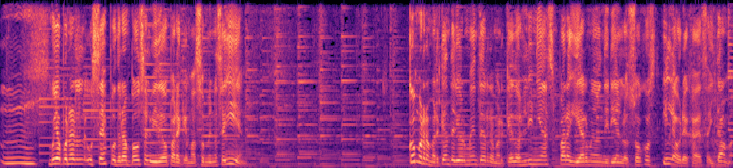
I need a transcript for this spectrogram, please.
Mmm, voy a poner... Ustedes pondrán pausa el video para que más o menos se guíen. Como remarqué anteriormente, remarqué dos líneas para guiarme donde irían los ojos y la oreja de Saitama.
